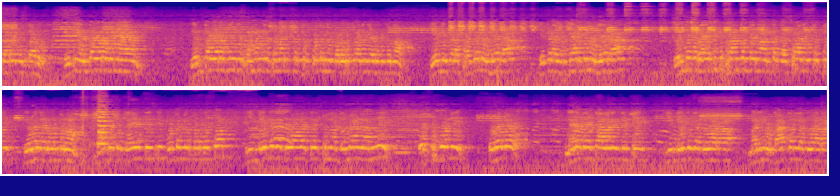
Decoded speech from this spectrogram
తరలిస్తారు ఇది ఎంతవరకు న్యాయం? ఎంతవరకు ఇది సమంజసమని చెప్పి కూటమి ప్రభుత్వానికి అడుగుతున్నాం ఏమి ఇక్కడ ప్రజలు లేరా? ఇక్కడ విద్యార్థులు లేరా? ఎందుకు రైతు ప్రాంతం పైన అంత కష్టాలని చెప్పి ఈరోజు అడుగుతున్నాం కాబట్టి దయచేసి కూటమి ప్రభుత్వం ఈ మీదుగా దివాలా చేస్తున్న డిమాండ్లన్నీ ఒప్పుకొని త్వరలో నెరవేర్చాలని చెప్పి ఈ వేదిక ద్వారా మరియు డాక్టర్ల ద్వారా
